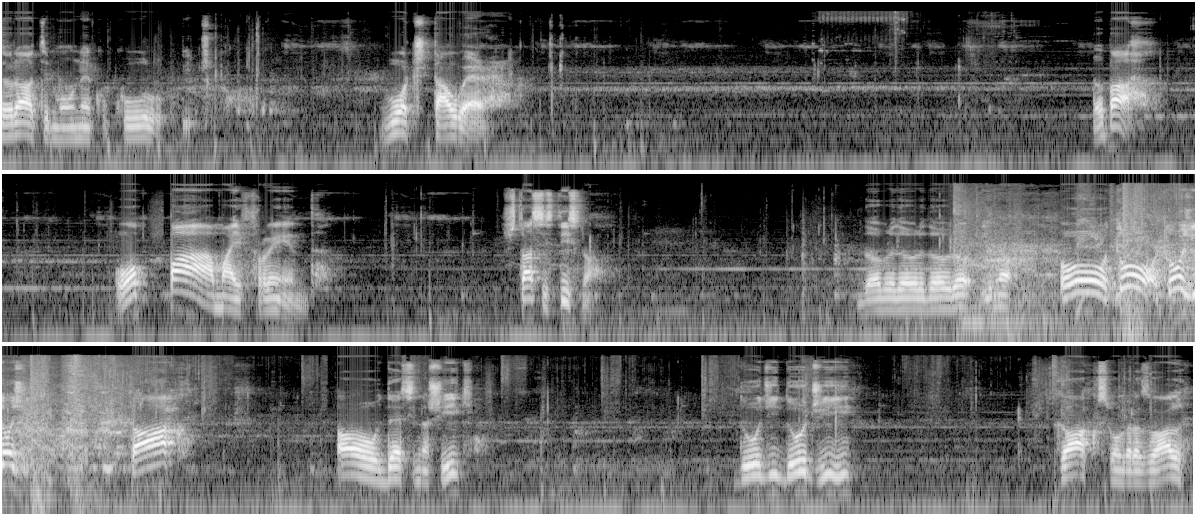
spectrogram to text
se vratimo u neku kulu pičku. Watch Tower. Opa. Opa, my friend. Šta si stisnuo? Dobro, dobro, dobro. Ima... O, to, dođi, dođi. Tako. O, desi na šike. Dođi, dođi. Kako smo ga razvalili.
